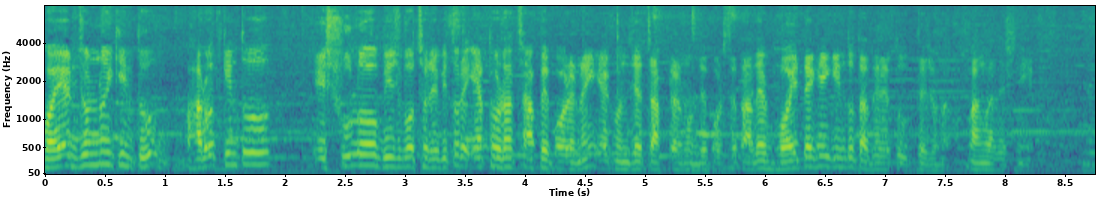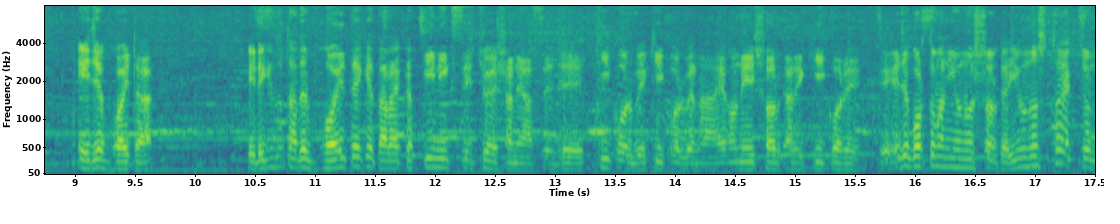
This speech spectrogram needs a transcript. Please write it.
ভয়ের জন্যই কিন্তু ভারত কিন্তু এই ষোলো, বিশ বছরের ভিতরে এতটা চাপে পড়ে নাই, এখন যে চাপটার মধ্যে পড়ছে, তাদের ভয় থেকেই কিন্তু তাদের এত উত্তেজনা বাংলাদেশ নিয়ে। এই যে ভয়টা এটা কিন্তু তাদের ভয় থেকে তারা একটা পিনিক সিচুয়েশনে আছে যে কি করবে কি করবে না, এখন এই সরকারে কি করে? এই যে বর্তমান ইউনুস সরকার, ইউনুস তো একজন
